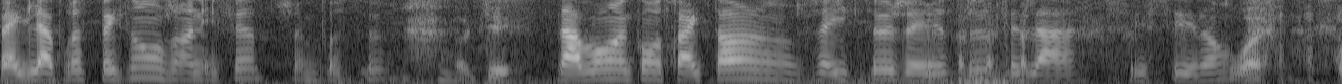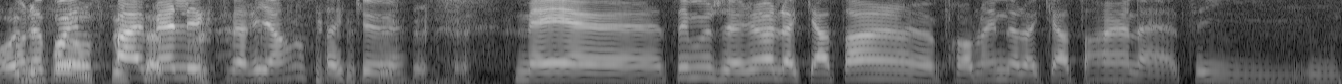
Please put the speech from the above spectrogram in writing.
Fait que la prospection, j'en ai fait, j'aime pas ça. OK. D'avoir un contracteur, j'ai ça, gérer ça, c'est de la. C'est, non. Ouais. on n'a pas une super belle expérience. fait que... Mais, euh, tu sais, moi, gérer un locataire, un problème de locataire, là, tu sais, il-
